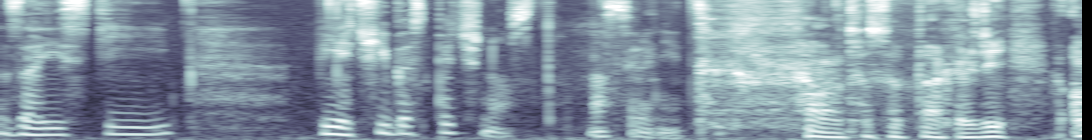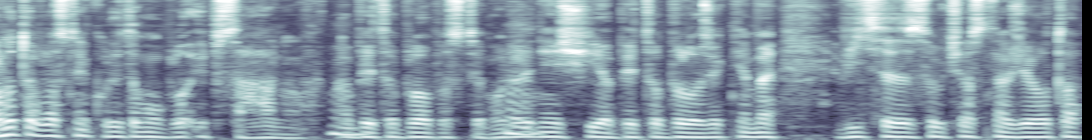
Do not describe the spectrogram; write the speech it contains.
zajistí větší bezpečnost na silnici. Ano, to se ptá každý. Ono to vlastně kvůli tomu bylo i psáno, hmm. aby to bylo prostě modernější, hmm. aby to bylo, řekněme, více ze současného života,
